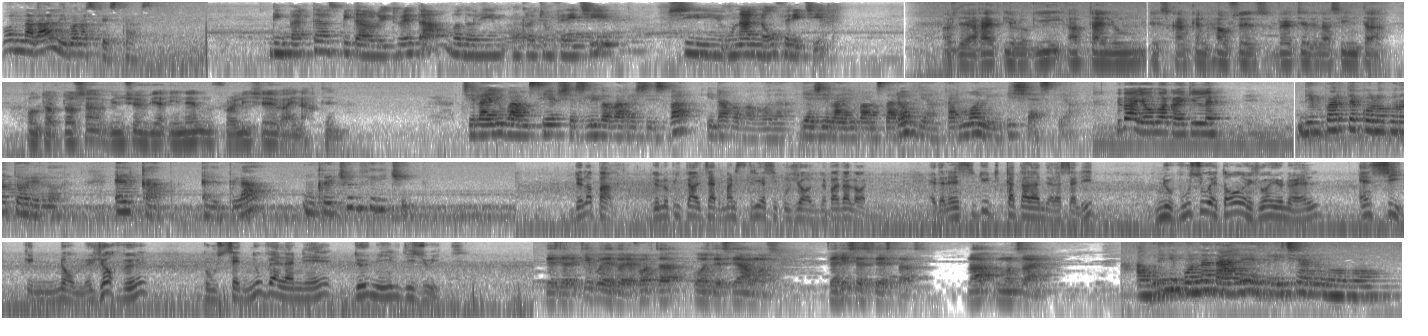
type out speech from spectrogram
Bon Nadal i bones festes! Din partea Spitalului Trueta vă dorim un Crăciun fericit și un an nou fericit. Aus der Radiologie Abteilung des Krankenhauses Werte de la Cinta von Tortosa wünschen wir Ihnen fröhliche Weihnachten. Želaju vam sjev šešljiva Varesisva i Nova Vagoda. Ja želaju vam zdravlja, harmoni i šestja. Hyvää joulua kaikille! Din partea colaboratorilor, El Cap, El Pla, un Crăciun fericit. De la part de l'hôpital Germans Trias et Pujol de Badalone et de l'Institut catalan de la Salut, nous vous souhaitons un joyeux Noël ainsi que nos meilleurs vœux pour cette nouvelle année 2018. Desde el equipo de Torreforta os deseamos felices fiestas, la mulți ani! Auguri di buon Natale e felice anno nuovo!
